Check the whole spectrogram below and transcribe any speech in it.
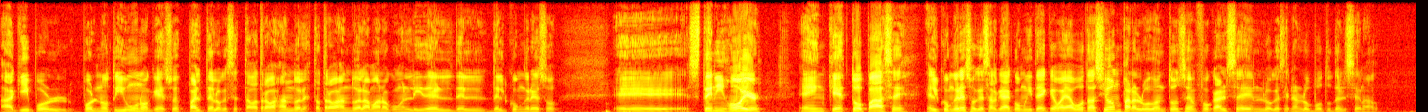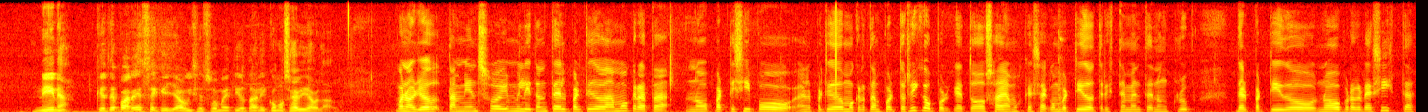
aquí por, por Noti1 que eso es parte de lo que se estaba trabajando. Él está trabajando de la mano con el líder del, del Congreso, eh, Steny Hoyer, en que esto pase el Congreso, que salga de comité, que vaya a votación, para luego entonces enfocarse en lo que serían los votos del Senado. Nina, ¿qué te parece que ya hoy se sometió tal y como se había hablado? Bueno, yo también soy militante del Partido Demócrata, no participo en el Partido Demócrata en Puerto Rico porque todos sabemos que se ha convertido tristemente en un club del Partido Nuevo Progresista.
